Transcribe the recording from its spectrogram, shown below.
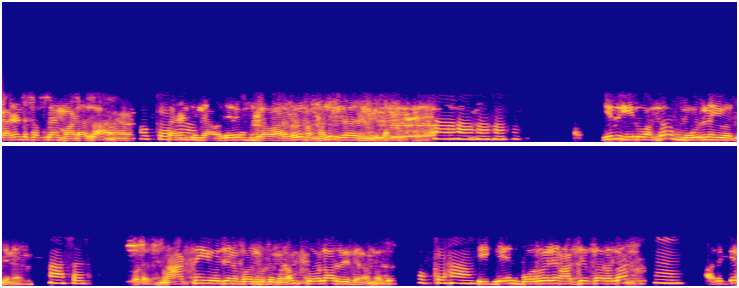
ಕರೆಂಟ್ ಸಪ್ಲೈ ಮಾಡಲ್ಲ. ಓಕೆ ಹಾಂ. ಯಾವುದೇ ವ್ಯವಹಾರಗಳು ನಮ್ಮಲ್ಲಿ ಇರೋದಿಲ್ಲ. ಹಾ ಹಾ ಹಾ ಇದು ಇರುವಂತ ಮೂರನೇ ಯೋಜನೆ. ಹಾ ಸರ್. ನಾಲ್ಕನೇ ಯೋಜನೆ ಬಂದ್ಬಿಟ್ಟು ಮೇಡಮ್ ಸೋಲಾರ್ ಇದೆ ನಮ್ಮಲ್ಲಿ. ಓಕೆ ಹಾ. ಈಗ ಏನ್ ಬೋರ್ವೆಲ್ ಏನ್ ಹಾಕ್ಸಿರ್ತಾರಲ್ಲ? ಅದಕ್ಕೆ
